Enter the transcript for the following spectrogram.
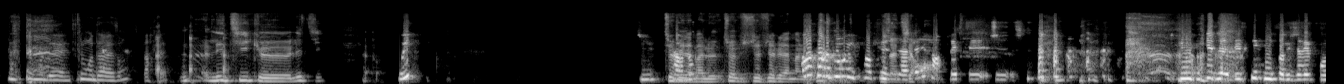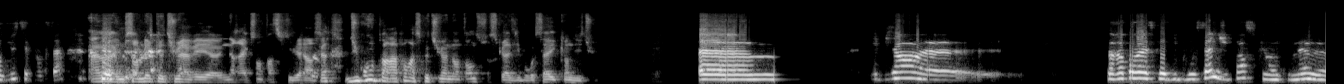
tout le monde, a raison, c'est parfait. L'éthique, l'éthique. Oui, tu, avais la main, tu, avais la main. Oh, pardon, il faut que je l'avais. En fait, j'ai oublié de la décrire une fois que j'ai répondu, c'est pour ça. Ah non, il me semblait que tu avais euh, une réaction particulière à faire. Du coup, par rapport à ce que tu viens d'entendre sur ce qu'a dit Broussaille, qu'en dis-tu? euh, Eh bien, euh, par rapport à ce qu'a dit Broussaille, je pense qu'on peut même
